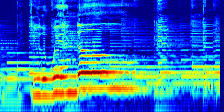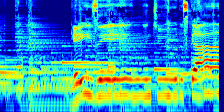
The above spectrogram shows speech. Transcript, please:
to the window, gazing into the sky.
